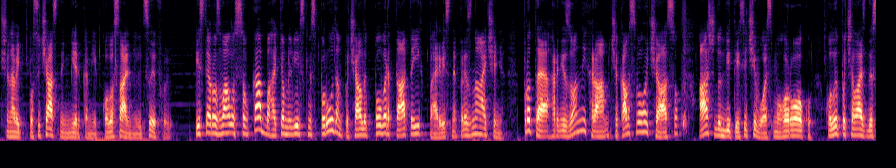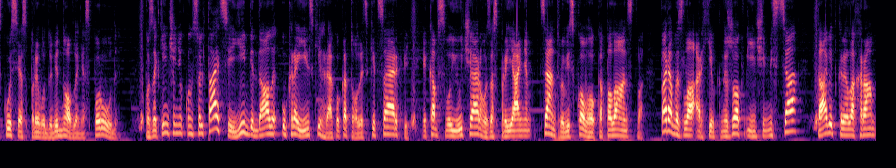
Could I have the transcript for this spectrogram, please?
що навіть по сучасним міркам є колосальною цифрою. Після розвалу Совка багатьом львівським спорудам почали повертати їх первісне призначення. Проте гарнізонний храм чекав свого часу аж до 2008 року, коли почалась дискусія з приводу відновлення споруди. По закінченню консультації її віддали Українській греко-католицькій церкві, яка в свою чергу за сприянням центру військового капеланства перевезла архів книжок в інші місця та відкрила храм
